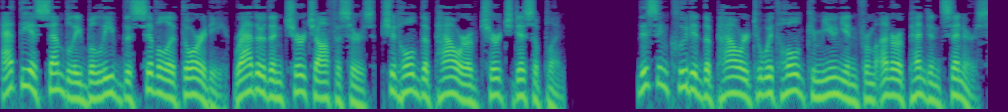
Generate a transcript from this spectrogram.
at the assembly believed the civil authority, rather than church officers, should hold the power of church discipline. This included the power to withhold communion from unrepentant sinners.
